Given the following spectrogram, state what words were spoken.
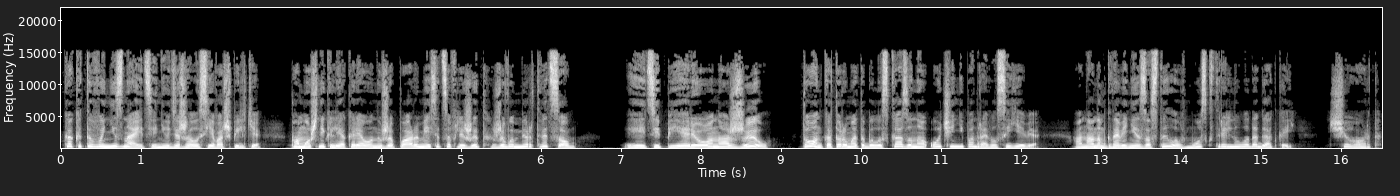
«Как это вы не знаете?» — не удержалась я от шпильки. «Помощник лекаря, он уже пару месяцев лежит живым мертвецом». «И теперь он ожил!» Тон, которым это было сказано, очень не понравился Еве. Она на мгновение застыла, в мозг стрельнула догадкой. «Черт!»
